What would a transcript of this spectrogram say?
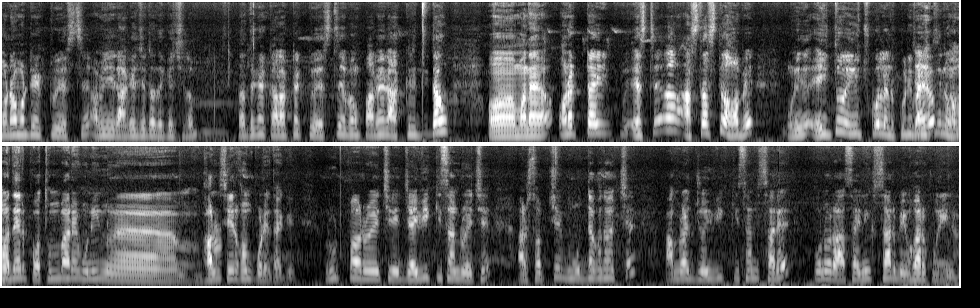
মোটামুটি একটু এসছে। আমি এর আগে যেটা দেখেছিলাম তার থেকে কালারটা একটু এসছে এবং পানের আকৃতিটাও মানে অনেকটাই এসছে। আস্তে আস্তে হবে। উনি এই তো ইউজ করলেন কুড়ি বাইশ দিন আমাদের প্রথমবারে উনি ভালো সেরকম পড়ে থাকে। রুট পাওয়ার রয়েছে জৈবিক কিষান রয়েছে। আর সবচেয়ে মুদ্রা কথা হচ্ছে আমরা জৈবিক কিষান সারে কোনো রাসায়নিক সার ব্যবহার করি না।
